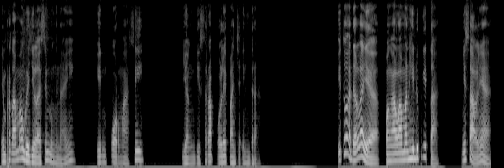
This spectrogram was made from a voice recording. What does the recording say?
Yang pertama gue jelasin mengenai informasi yang diserap oleh panca indera itu adalah ya pengalaman hidup kita. Misalnya,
